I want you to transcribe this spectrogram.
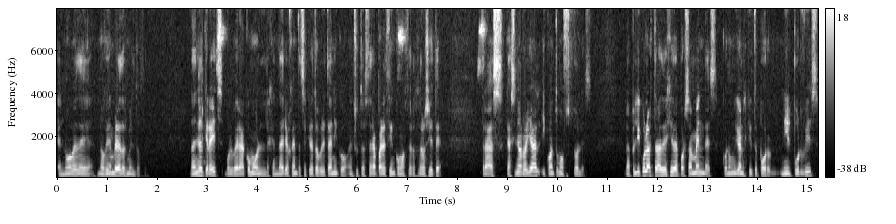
el 9 de noviembre de 2012. Daniel Craig volverá como el legendario agente secreto británico en su tercera aparición como 007 tras Casino Royale y Quantum of Solace. La película estará dirigida por Sam Mendes, con un guion escrito por Neil Purvis,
